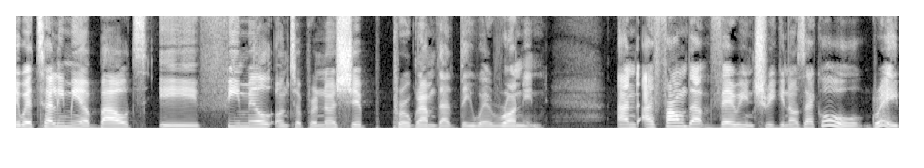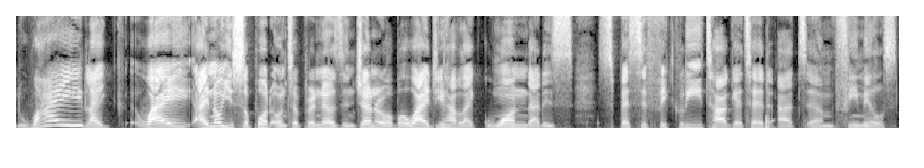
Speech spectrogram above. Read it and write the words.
they were telling me about a female entrepreneurship program that they were running. And I found that very intriguing. I was like, "Oh, great. Why like why I know you support entrepreneurs in general, but why do you have like one that is specifically targeted at um, females?"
